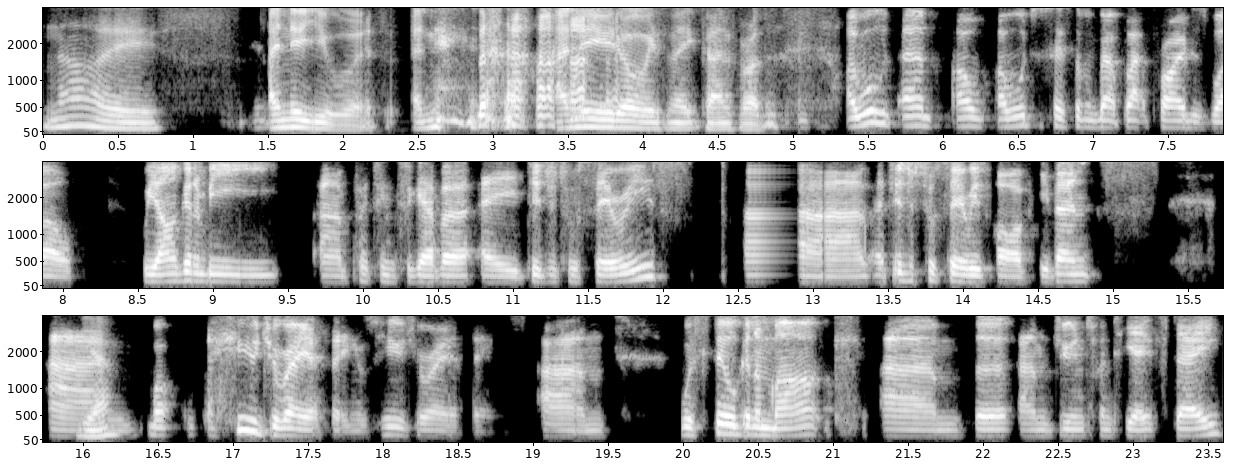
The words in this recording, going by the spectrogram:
Nice. I knew you would. I knew, I knew you'd always make time for others. I will. Um, I'll, I will just say something about Black Pride as well. We are going to be um, putting together a digital series, uh, a digital series of events and yeah. well, a huge array of things, huge array of things. Um, we're still going to mark um, the um, June 28th day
